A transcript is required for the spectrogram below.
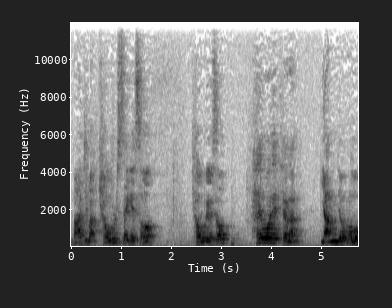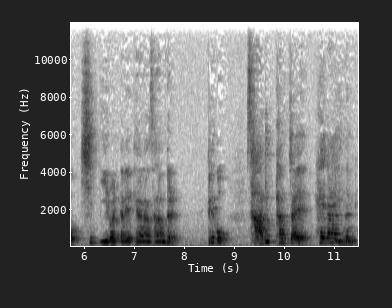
마지막 겨울생에서 겨울에서 해월에 태어난 양력으로 11월 달에 태어난 사람들 그리고 사주팔자에 해가 있는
